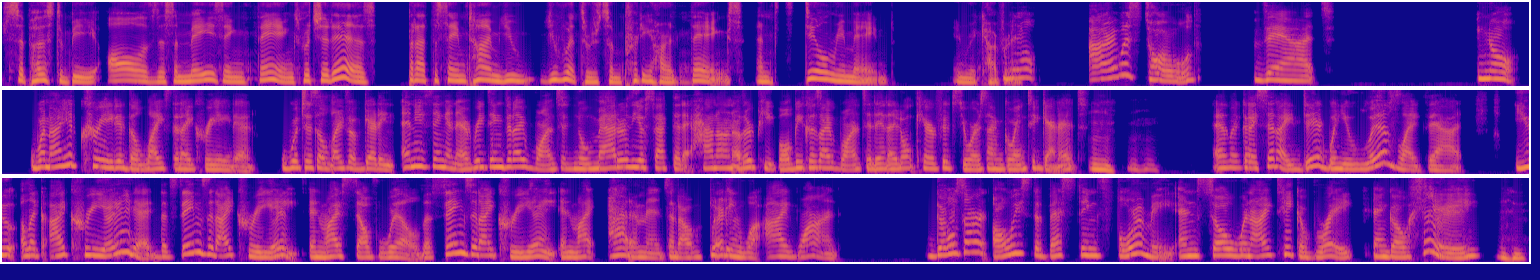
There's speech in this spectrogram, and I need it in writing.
supposed to be all of this amazing things, which it is, but at the same time, you you went through some pretty hard things and still remained in recovery. Well, I was told that, you know, when I had created the life that I created, which is a life of getting anything and everything that I wanted, no matter the effect that it had on other people, because I wanted it. I don't care if it's yours, I'm going to get it. Mm-hmm. And like I said, I did. When you live like that, you like I created the things that I create in my self will, the things that I create in my adamance about getting what I want. Those aren't always the best things for me. And so when I take a break and go, hey, mm-hmm.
